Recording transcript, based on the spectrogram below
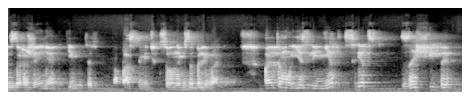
заражения какими-то опасными инфекционными заболеваниями. Поэтому, если нет средств защиты,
